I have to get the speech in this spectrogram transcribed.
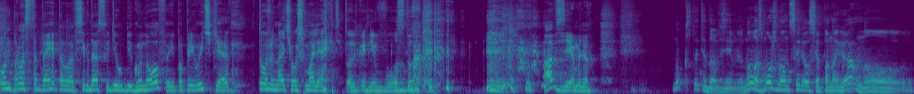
Он просто до этого всегда судил бегунов и по привычке тоже начал шмалять. Только не в воздух. А в землю. Ну, кстати, да, в землю. Ну, возможно, он целился по ногам, но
